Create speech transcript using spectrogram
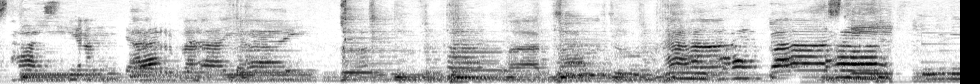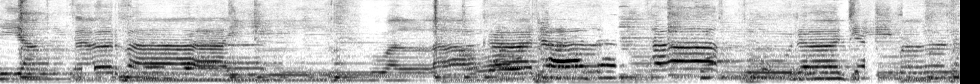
pasti yang terbaik waktu Tuhan pasti yang terbaik walau kadang tak mudah dimengerti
